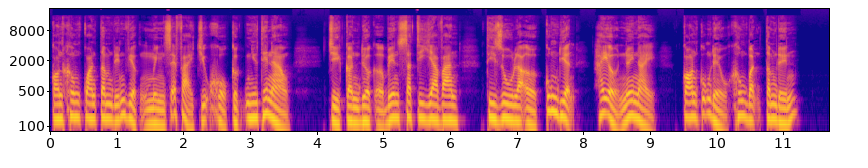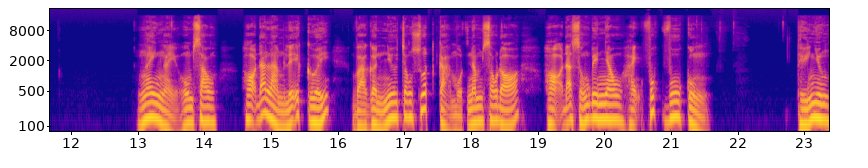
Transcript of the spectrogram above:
con không quan tâm đến việc mình sẽ phải chịu khổ cực như thế nào. Chỉ cần được ở bên Satyavan thì dù là ở cung điện hay ở nơi này, con cũng đều không bận tâm đến. Ngay ngày hôm sau, họ đã làm lễ cưới và gần như trong suốt cả một năm sau đó, họ đã sống bên nhau hạnh phúc vô cùng. Thế nhưng,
